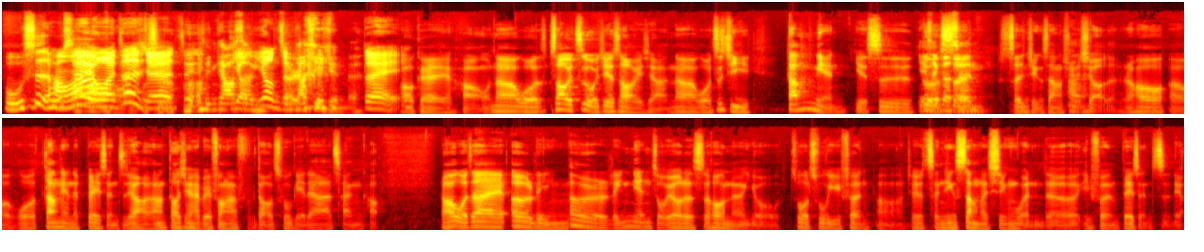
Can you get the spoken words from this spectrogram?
不是，好吗？我真的觉得这有用的人，的 对。OK，好，那我稍微自我介绍一下。那我自己当年也是各申申请上学校的，然后呃，我当年的备审资料好像到现在还被放在辅导处给大家参考。然后我在二零二零年左右的时候呢，有做出一份呃，就是曾经上了新闻的一份备审资料。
